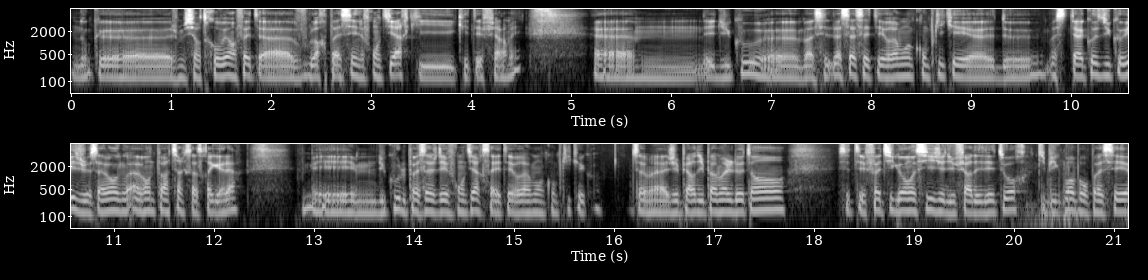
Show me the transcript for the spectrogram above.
Donc, je me suis retrouvé en fait à vouloir passer une frontière qui, qui était fermée. Euh, et du coup, euh, bah, là, ça, c'était vraiment compliqué. euh, bah, c'était à cause du Covid, je le savais avant, de partir que ça serait galère. Mais du coup, le passage des frontières, ça a été vraiment compliqué. J'ai perdu pas mal de temps. C'était fatigant aussi, j'ai dû faire des détours, typiquement pour passer,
